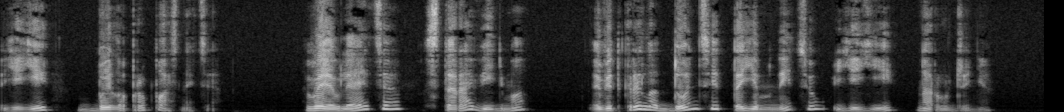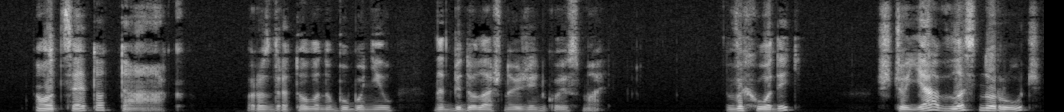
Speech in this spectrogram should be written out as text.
Її била пропасниця. Виявляється, стара відьма відкрила доньці таємницю її народження. Оце то так, роздратовано бубонів над бідолашною жінкою смаль. Виходить, що я власноруч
